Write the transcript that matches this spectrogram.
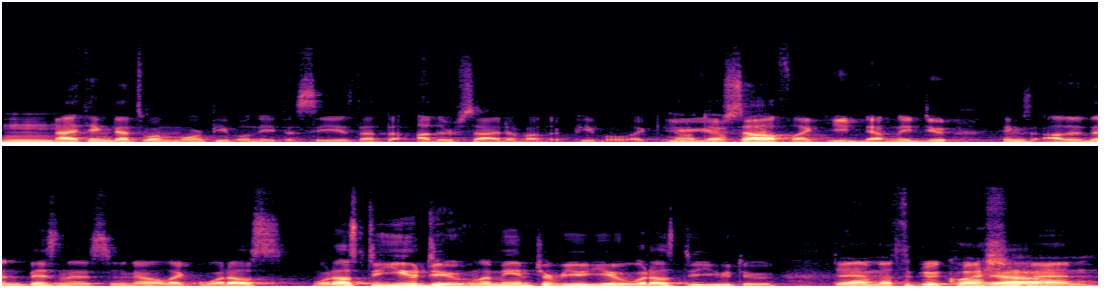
Mm. And I think that's what more people need to see is that the other side of other people, like you No, yourself, like you definitely do things other than business. You know, like what else? What else do you do? Let me interview you. What else do you do? Damn, that's a good question, Yeah. man.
